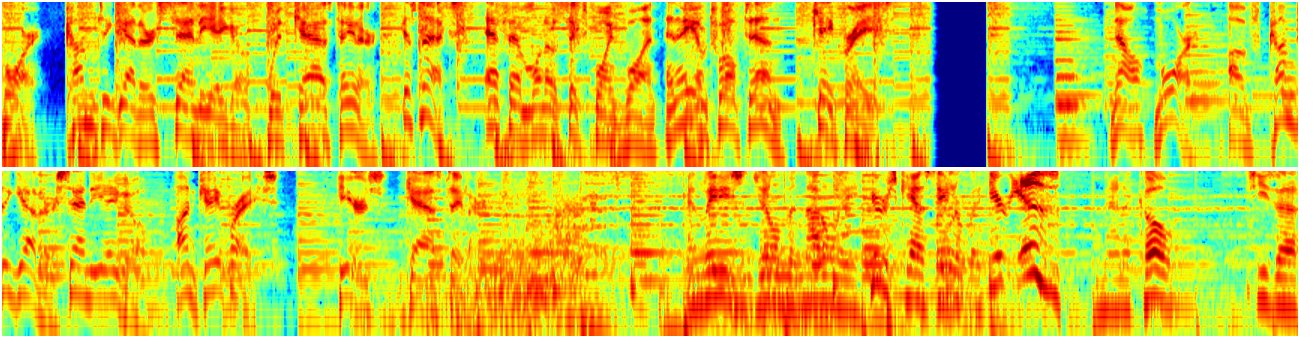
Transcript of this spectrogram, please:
More Come Together San Diego with Cass Taylor is next. FM 106.1 and AM 1210. K Praise. Now, more of Come Together San Diego on K Praise. Here's Cass Taylor. And ladies and gentlemen, not only here's Cass Taylor, but here is Manna Ko. She's a,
